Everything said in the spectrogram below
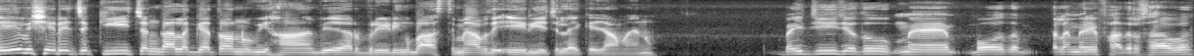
ਇਹ ਵਿਸ਼ੇਰੇ ਚ ਕੀ ਚੰਗਾ ਲੱਗਿਆ ਤੁਹਾਨੂੰ ਵੀ ਹਾਂ ਵੀ ਯਾਰ ਬਰੀਡਿੰਗ ਵਾਸਤੇ ਮੈਂ ਆਪਦੇ ਏਰੀਆ ਚ ਲੈ ਕੇ ਜਾਵਾਂ ਇਹਨੂੰ? ਬਾਈ ਜੀ ਜਦੋਂ ਮੈਂ ਬਹੁਤ ਪਹਿਲਾਂ ਮੇਰੇ ਫਾਦਰ ਸਾਹਿਬ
